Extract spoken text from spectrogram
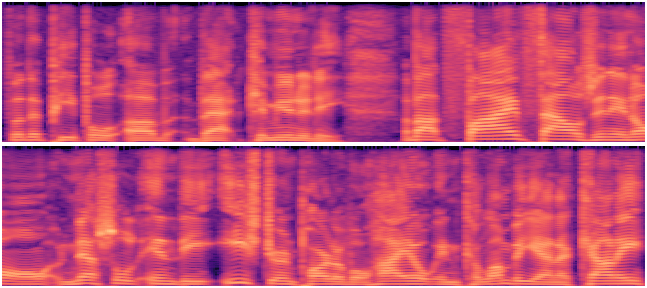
for the people of that community. About 5,000 in all nestled in the eastern part of Ohio in Columbiana County.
